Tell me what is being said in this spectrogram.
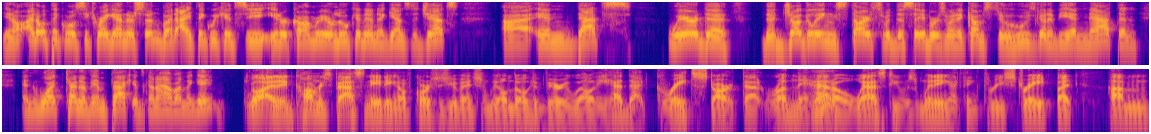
you know, I don't think we'll see Craig Anderson, but I think we can see either Comrie or Luukkonen against the Jets. Uh, and that's where the the juggling starts with the Sabres when it comes to who's going to be a net and and what kind of impact it's going to have on the game. Well, I think Comrie's fascinating. Of course, as you mentioned, we all know him very well. And he had that great start, that run they had yeah. out west. He was winning, I think, three straight, but um,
